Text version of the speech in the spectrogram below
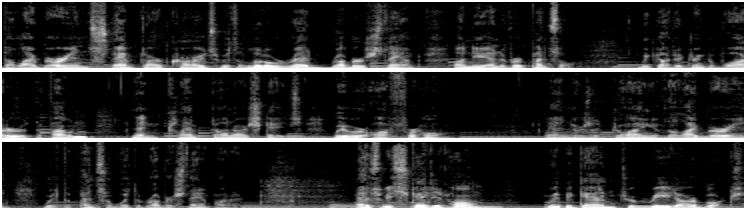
The librarian stamped our cards with a little red rubber stamp on the end of her pencil. We got a drink of water at the fountain, then clamped on our skates. We were off for home. And there's a drawing of the librarian with the pencil with the rubber stamp on it. As we skated home, we began to read our books.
